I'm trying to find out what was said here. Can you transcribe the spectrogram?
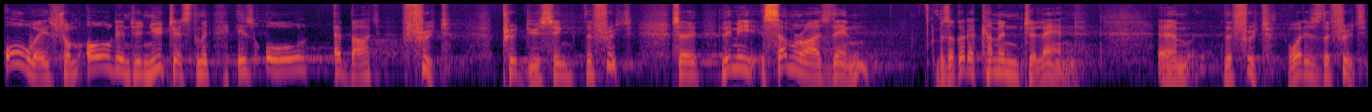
always from Old into New Testament, is all about fruit, producing the fruit. So let me summarize then, because I've got to come into land. Um, the fruit. What is the fruit?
